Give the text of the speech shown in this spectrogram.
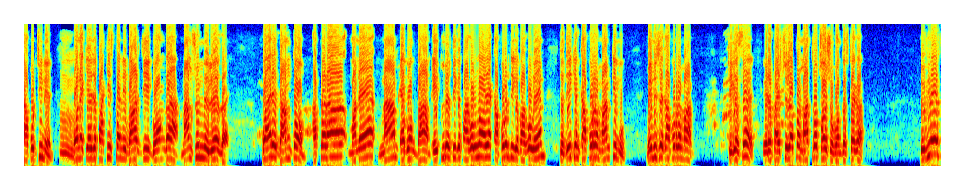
কাপড় চিনেন? অনেকে যে পাকিস্তানি বার্জি গঙ্গা নাম শুনলে লয়ে যায়। কয়ারে দাম কম। আপনারা মানে নাম এবং দাম এই দূরের দিকে পাগল না হয়ে কাপড়ের দিকে পাগল হেন তো দেখেন কাপড়ের মান কেমন। মেনুসে কাপড়ের মান। ঠিক আছে? এটার প্রাইস ছিল আপনার মাত্র ছয়শো পঞ্চাশ টাকা। তো ভিউয়ার্স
